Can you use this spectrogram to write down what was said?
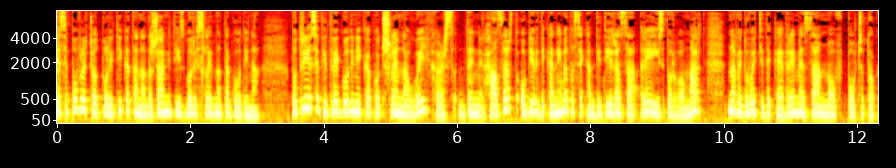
ќе се повлече од политиката на државните избори следната година. По 32 години како член на Уейхерс, Ден Хазард објави дека нема да се кандидира за реизбор во март, наведувајќи дека е време за нов почеток.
